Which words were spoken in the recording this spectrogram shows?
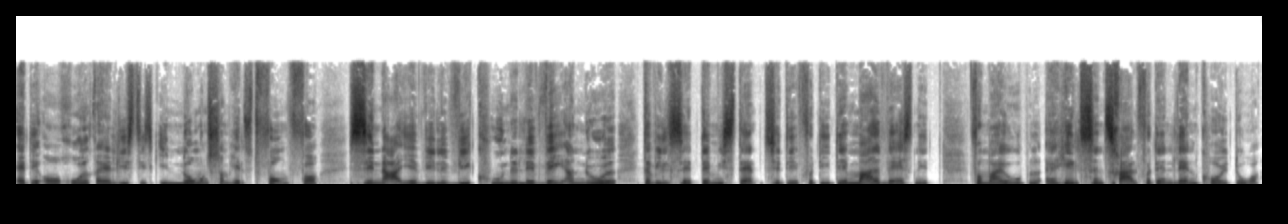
er det overhovedet realistisk i nogen som helst form for scenarie? Ville vi kunne levere noget, der ville sætte dem i stand til det? Fordi det er meget væsentligt, for Mariupol er helt centralt for den landkorridor,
